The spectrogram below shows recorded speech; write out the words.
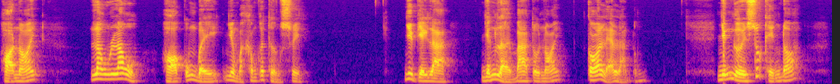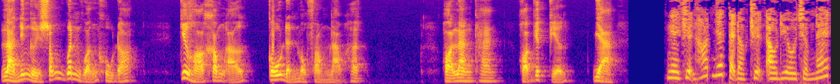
Họ nói lâu lâu họ cũng bị nhưng mà không có thường xuyên. Như vậy là những lời ba tôi nói có lẽ là đúng. Những người xuất hiện đó là những người sống quanh quẩn khu đó chứ họ không ở cố định một phòng nào hết. họ lang thang, họ vất vưởng và Nghe chuyện hot nhất tại đọc truyện audio.net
